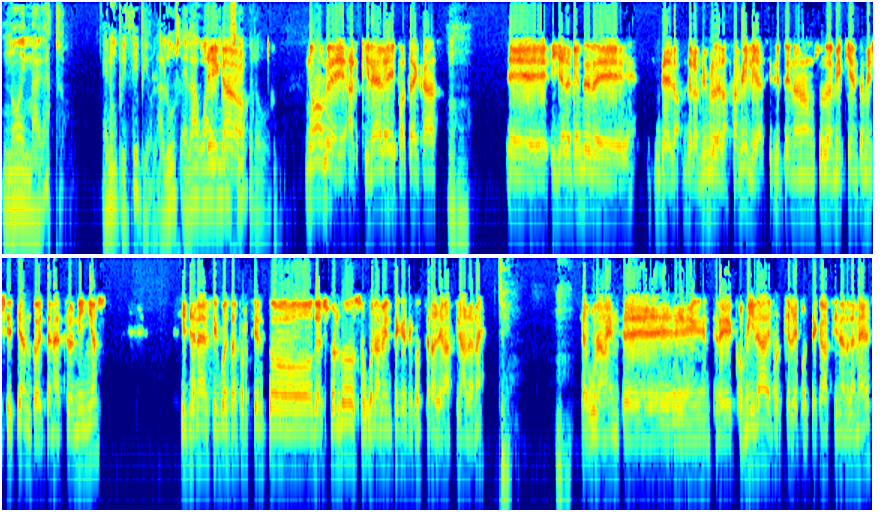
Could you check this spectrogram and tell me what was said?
no hay más gastos en un principio. La luz, el agua, sí, claro. pero... No, hombre, alquileres, hipotecas. Eh, y ya depende de, de, los miembros de la familia. Si tú tienes un sueldo de 1.500, 1.600 y tienes tres niños, si tienes el 50% del sueldo, seguramente que te costará llegar a final de mes. Sí. Seguramente, entre comida y porque la hipoteca a final de mes,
